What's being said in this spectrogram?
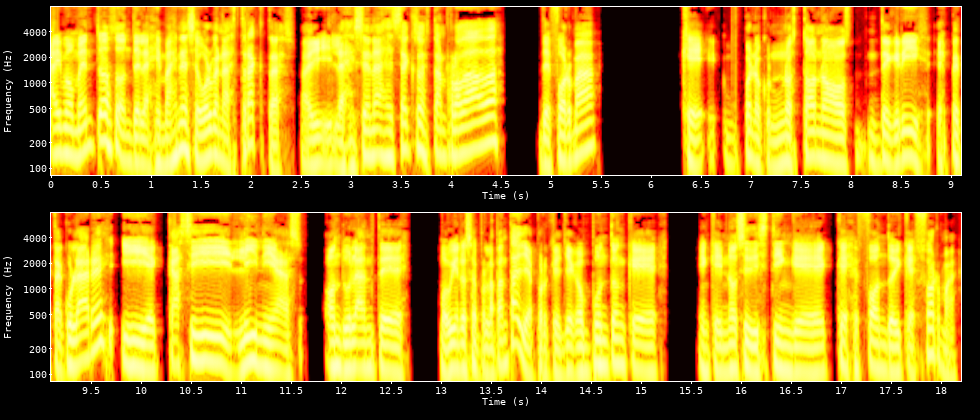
Hay momentos donde las imágenes se vuelven abstractas. Hay, las escenas de sexo están rodadas de forma que, bueno, con unos tonos de gris espectaculares y casi líneas ondulantes moviéndose por la pantalla, porque llega un punto en que, en que no se distingue qué es fondo y qué es forma.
